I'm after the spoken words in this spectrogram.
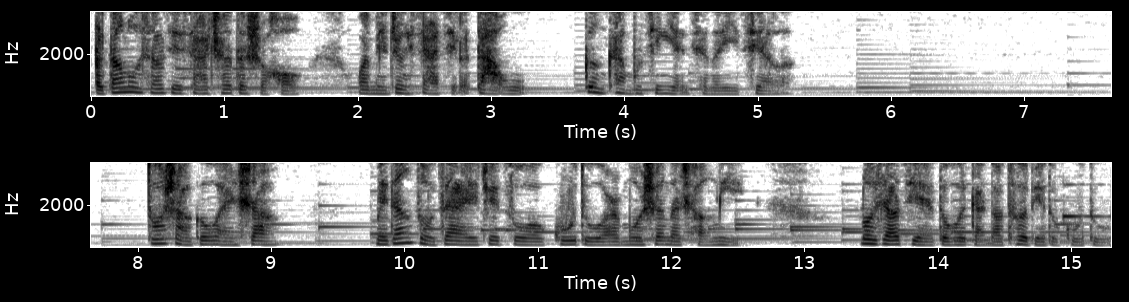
而当洛小姐下车的时候，外面正下起了大雾，更看不清眼前的一切了。多少个晚上，每当走在这座孤独而陌生的城里，洛小姐都会感到特别的孤独，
